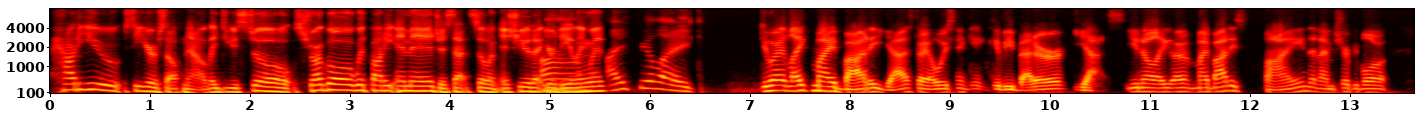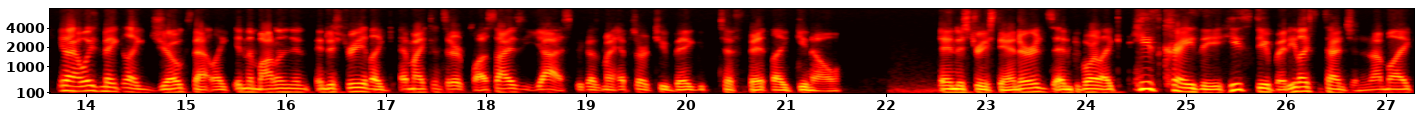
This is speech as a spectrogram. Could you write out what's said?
how do you see yourself now? Like, do you still struggle with body image? Is that still an issue that you're Um, dealing with? I feel like Do I like my body? Yes. Do I always think it could be better? Yes. You know, like uh, my body's fine, and I'm sure people. Are, you know, I always make like jokes that like in the modeling in- industry, like, am I considered plus size? Yes, because my hips are too big to fit like you know industry standards, and people are like, he's crazy, he's stupid, he likes attention, and I'm like,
